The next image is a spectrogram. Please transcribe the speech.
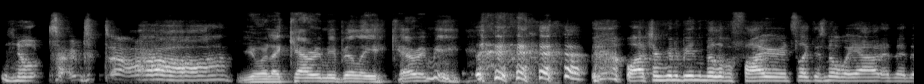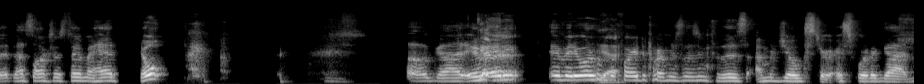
no time to die. You were like, carry me, Billy, carry me. Watch, I'm gonna be in the middle of a fire. It's like there's no way out, and then that, song just stay in my head. Nope. Oh god. If, any, if anyone from Yeah. the fire department is listening to this, I'm a jokester. I swear to God.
